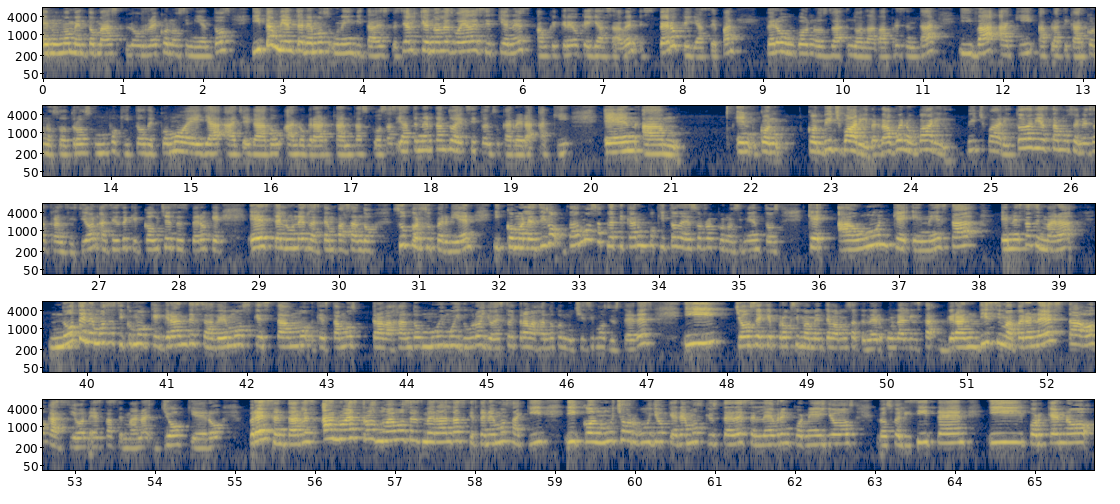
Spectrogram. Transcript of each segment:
en un momento más los reconocimientos. Y también tenemos una invitada especial que no les voy a decir quién es, aunque creo que ya saben, espero que ya sepan pero Hugo nos, nos la va a presentar y va aquí a platicar con nosotros un poquito de cómo ella ha llegado a lograr tantas cosas y a tener tanto éxito en su carrera aquí en, en con, con Beachbody, ¿verdad? Bueno, Body, Beachbody, todavía estamos en esa transición, así es de que coaches, espero que este lunes la estén pasando súper, súper bien. Y como les digo, vamos a platicar un poquito de esos reconocimientos que aunque en esta en esta semana no tenemos así como que grandes, sabemos que estamos, que estamos trabajando muy, muy duro. Yo estoy trabajando con muchísimos de ustedes y yo sé que próximamente vamos a tener una lista grandísima, pero en esta ocasión, esta semana, yo quiero presentarles a nuestros nuevos esmeraldas que tenemos aquí y con mucho orgullo queremos que ustedes celebren con ellos, los feliciten y, ¿por qué no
